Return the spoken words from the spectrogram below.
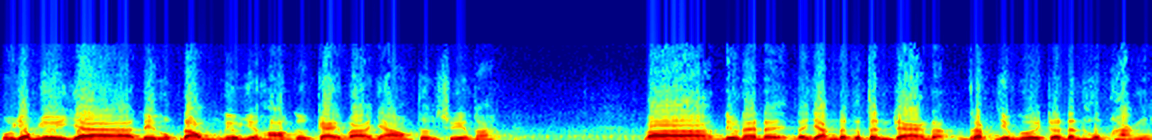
cũng giống như gia địa ngục nóng nếu như họ cứ cãi vã nhau thường xuyên thôi. Và điều này nó nó dẫn đến cái tình trạng đó rất nhiều người trở nên hụt hẳn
